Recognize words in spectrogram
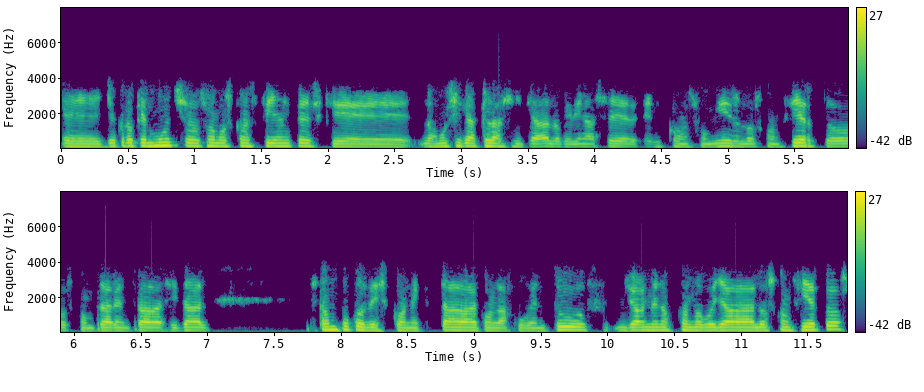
eh, yo creo que muchos somos conscientes que la música clásica, lo que viene a ser el consumir los conciertos, comprar entradas y tal, está un poco desconectada con la juventud. Yo al menos cuando voy a los conciertos,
